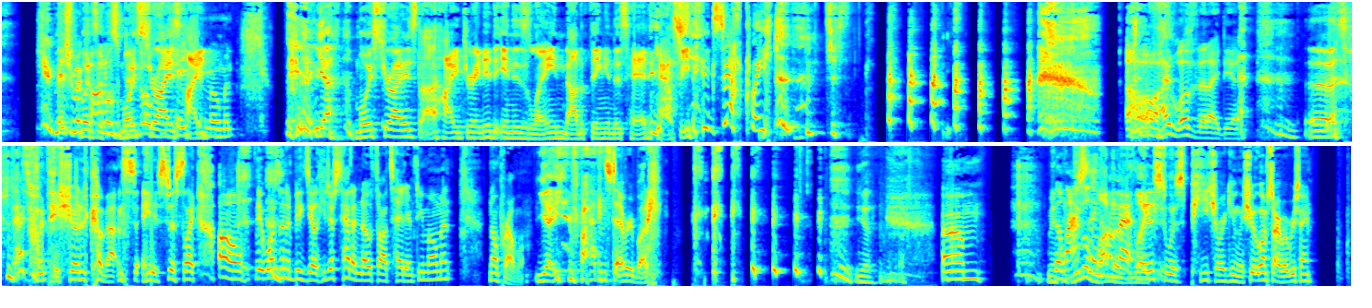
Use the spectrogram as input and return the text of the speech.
Mitch What is it? McConnell's Moisturized hide- moment. Yeah, moisturized, uh, hydrated in his lane, not a thing in his head. Yes, Happy. exactly. Just Oh, I love that idea. uh, That's what they should have come out and say. It's just like, oh, it wasn't a big deal. He just had a no thoughts, head empty moment. No problem. yeah, right. Happens to everybody. Yeah. Um, Man, the last there's a thing lot on of, that like, list was Peach arguing with Shoe. I'm sorry, what were you saying?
